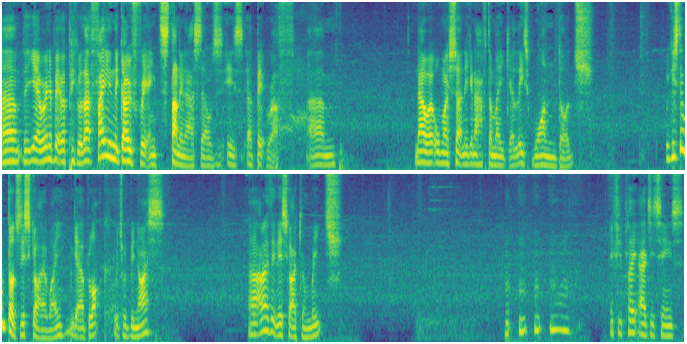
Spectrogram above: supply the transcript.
Um, but yeah, we're in a bit of a pickle. That failing to go for it and stunning ourselves is a bit rough. Um, now we're almost certainly going to have to make at least one dodge. We can still dodge this guy away and get a block, which would be nice. Uh, I don't think this guy can reach. Mm -mm -mm if you play agi teams,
